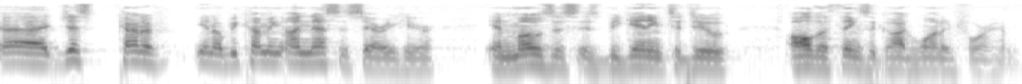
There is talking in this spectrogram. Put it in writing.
uh, just kind of, you know, becoming unnecessary here, and Moses is beginning to do all the things that God wanted for him.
